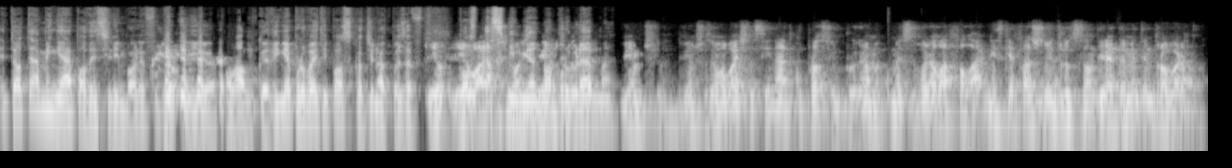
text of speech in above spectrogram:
Então até amanhã podem se ir embora, eu fico aqui a falar um bocadinho. Aproveito e posso continuar depois a eu, eu acho, seguimento ao programa. Fazer, devíamos, devíamos fazer um abaixo assinado que o próximo programa comece o Varela a falar. Nem sequer faz a sua introdução, diretamente entra o Varela.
